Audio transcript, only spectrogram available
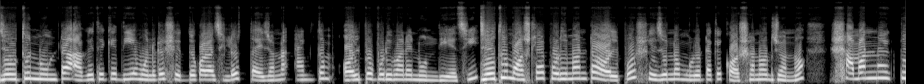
যেহেতু নুনটা আগে থেকে দিয়ে মূলোটা সেদ্ধ করা ছিল, তাই জন্য একদম অল্প পরিমাণে নুন দিয়েছি। যেহেতু মশলার পরিমাণটা অল্প সেই জন্য মূলোটাকে কষানোর জন্য সামান্য একটু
